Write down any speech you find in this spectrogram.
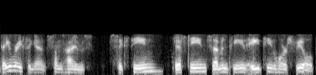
they race against sometimes 16, 15, 17, 18 horse fields.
